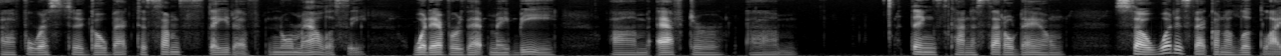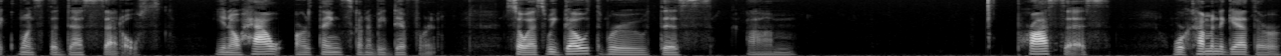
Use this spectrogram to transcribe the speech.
uh, for us to go back to some state of normalcy, whatever that may be, um, after um, things kind of settle down. So, what is that going to look like once the dust settles? You know, how are things going to be different? So, as we go through this um, process, we're coming together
